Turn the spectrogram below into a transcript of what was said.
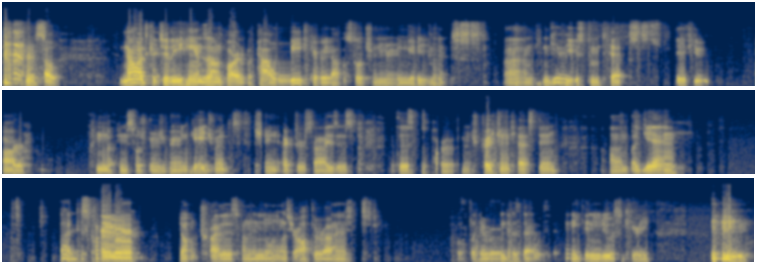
so now let's get to the hands-on part of how we carry out social engineering engagements um, and give you some tips if you are conducting social engineering engagements, phishing exercises. This is part of penetration testing. Um, again, a disclaimer, don't try this on anyone unless you're authorized. Hopefully everyone does that with anything you do with security.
